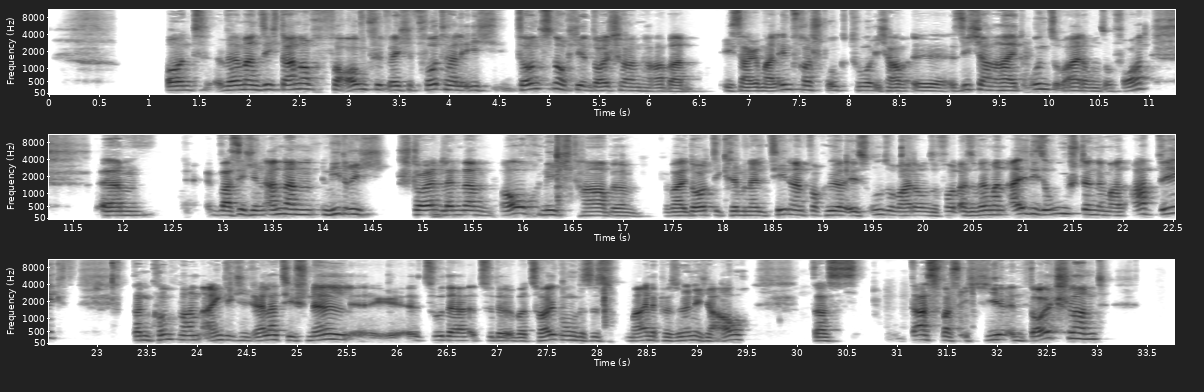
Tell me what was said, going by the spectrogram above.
Und wenn man sich dann noch vor Augen führt, welche Vorteile ich sonst noch hier in Deutschland habe, ich sage mal Infrastruktur, ich habe äh, Sicherheit und so weiter und so fort, ähm, was ich in anderen Niedrigsteuerländern auch nicht habe, weil dort die Kriminalität einfach höher ist und so weiter und so fort. Also wenn man all diese Umstände mal abwägt, dann kommt man eigentlich relativ schnell äh, zu, der, zu der Überzeugung, das ist meine persönliche auch, dass das, was ich hier in Deutschland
